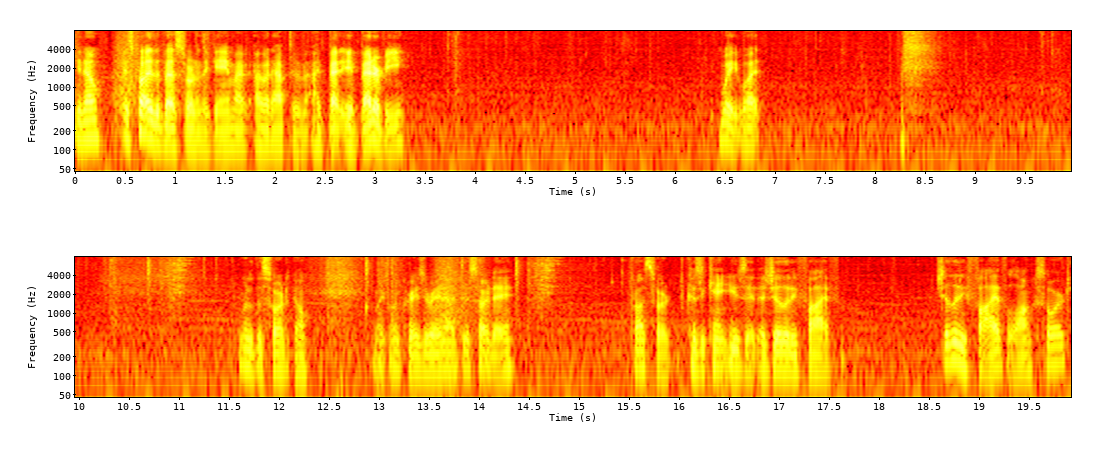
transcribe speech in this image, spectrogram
You know, it's probably the best sword in the game. I, I would have to. I bet it better be. Wait, what? Where did the sword go? Am I going crazy right now? Discard A. Broadsword, because you can't use it. Agility 5. Agility 5, longsword?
